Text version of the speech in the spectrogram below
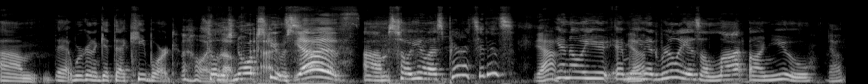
um, that we're going to get that keyboard, Oh, I so there's no that. excuse. Yes. Um, so you know, as parents, it is. Yeah. You know, you. I mean, Yep. it really is a lot on you Yep.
